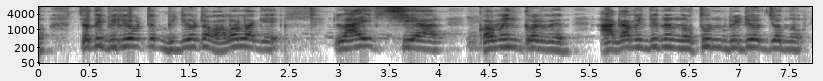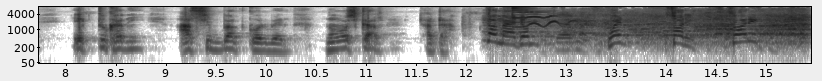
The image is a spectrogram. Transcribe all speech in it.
যদি ভিডিওটা ভিডিওটা ভালো লাগে লাইক শেয়ার কমেন্ট করবেন। আগামী দিনে নতুন ভিডিওর জন্য একটুখানি আশীর্বাদ করবেন। নমস্কার টাটা। Madam sorry sorry.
